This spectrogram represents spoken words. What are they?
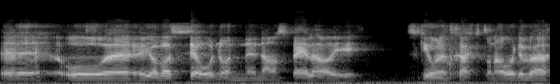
Eh, och eh, jag var så någon när han spelade här i Skånetrakterna och det var...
